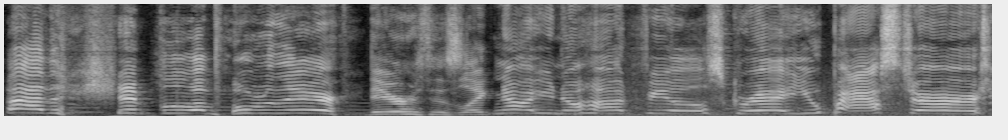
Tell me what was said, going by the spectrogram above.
Ah, the ship blew up over there. The earth is like, now you know how it feels, Gray, you bastard.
